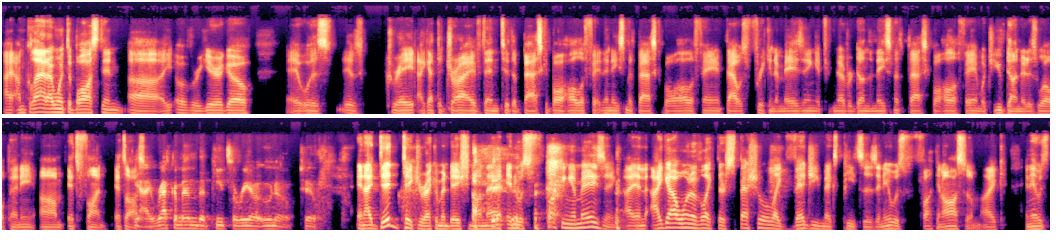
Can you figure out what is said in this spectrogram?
I, I'm glad I went to Boston uh over a year ago. It was it was great. I got to drive then to the Basketball Hall of Fame, the Naismith Basketball Hall of Fame. That was freaking amazing. If you've never done the Naismith Basketball Hall of Fame, which you've done it as well, Penny, um, it's fun. It's awesome. Yeah, I recommend the Pizzeria Uno too. And I did take your recommendation on that, and it was fucking amazing. I, and I got one of like their special like veggie mixed pizzas, and it was fucking awesome. Like, and it was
